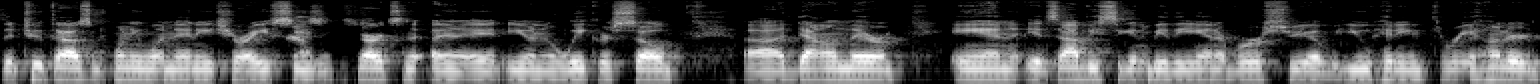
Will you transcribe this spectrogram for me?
the 2021 NHRA season starts in, in, in a week or so uh, down there, and it's obviously going to be the anniversary of you hitting 300.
